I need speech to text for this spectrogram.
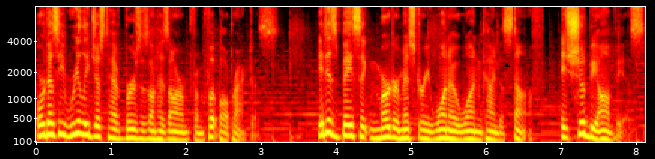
or does he really just have bruises on his arm from football practice? It is basic murder mystery 101 kind of stuff. It should be obvious.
